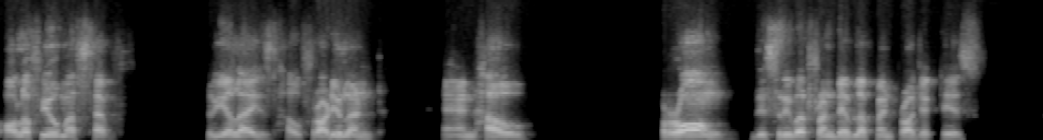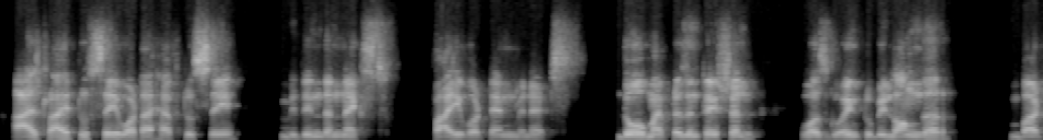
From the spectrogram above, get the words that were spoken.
all of you must have realized how fraudulent and how wrong this riverfront development project is. I'll try to say what I have to say within the next five or 10 minutes. Though my presentation was going to be longer, but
